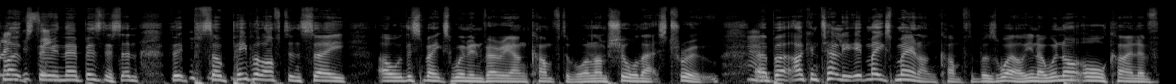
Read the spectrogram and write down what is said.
blokes doing their business, and the, so people often say, "Oh, this makes women very uncomfortable," and I'm sure that's true. Mm. Uh, but I can tell you, it makes men uncomfortable as well. You know, we're not all kind of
